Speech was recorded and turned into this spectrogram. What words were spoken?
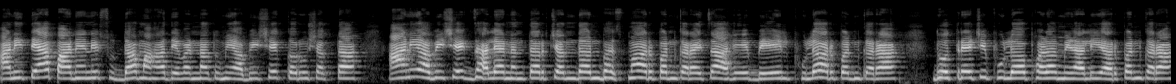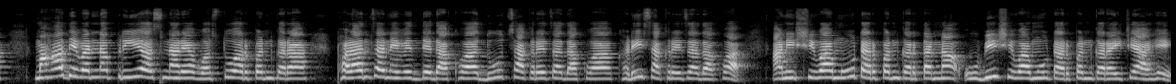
आणि त्या पाण्याने सुद्धा महादेवांना तुम्ही अभिषेक करू शकता. आणि अभिषेक झाल्यानंतर चंदन भस्म अर्पण करायचं आहे. बेल फुलं अर्पण करा. धोत्र्याची फुलं फळं मिळाली अर्पण करा. महादेवांना प्रिय असणाऱ्या वस्तू अर्पण करा. फळांचा नैवेद्य दाखवा दूध साखरेचा दाखवा खडी साखरेचा दाखवा आणि शिवामूठ अर्पण करताना उभी शिवामूठ अर्पण करायची आहे.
